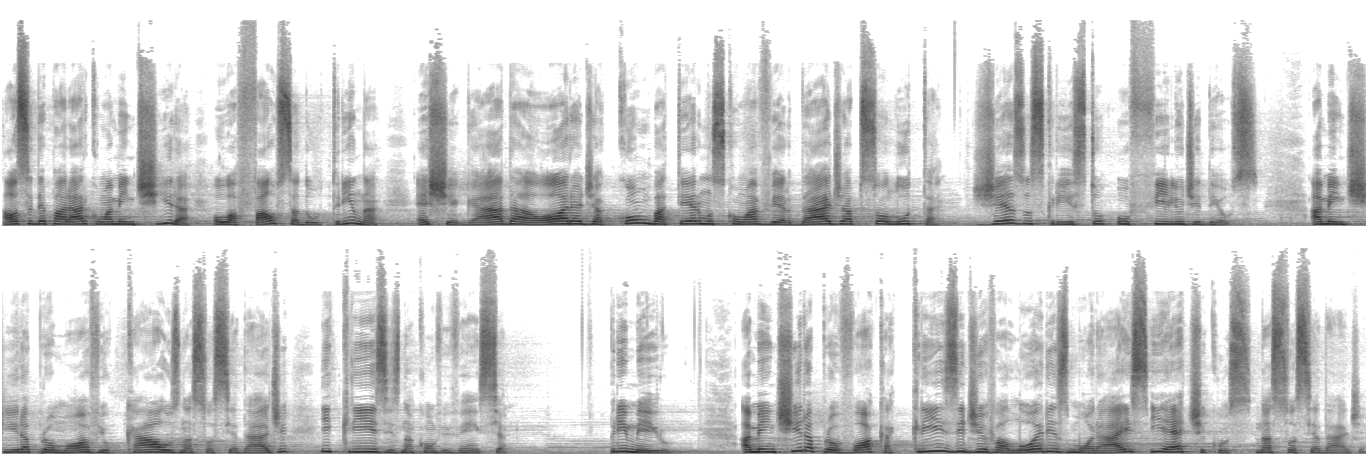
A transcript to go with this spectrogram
Ao se deparar com a mentira ou a falsa doutrina, é chegada a hora de a combatermos com a verdade absoluta, Jesus Cristo, o Filho de Deus. A mentira promove o caos na sociedade e crises na convivência. Primeiro, a mentira provoca crise de valores morais e éticos na sociedade.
